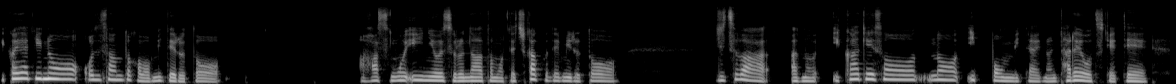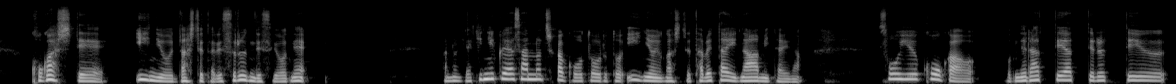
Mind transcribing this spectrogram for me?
イカ焼きのおじさんとかも見てるとああ、すごいいい匂いするなと思って近くで見ると、実はあの、イカゲソの一本みたいのにタレをつけて、焦がして、いい匂い出してたりするんですよね。あの、焼肉屋さんの近くを通るといい匂いがして食べたいなみたいな、そういう効果を狙ってやってるっていう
